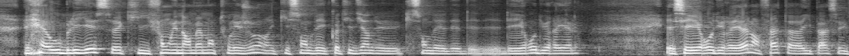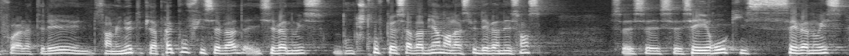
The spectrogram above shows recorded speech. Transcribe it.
et à oublier ceux qui font énormément tous les jours et qui sont des quotidiens, qui sont des, héros du réel. Et ces héros du réel, en fait, ils passent une fois à la télé, une, cinq minutes, et puis après, pouf, ils s'évadent, ils s'évanouissent. Donc je trouve que ça va bien dans la suite d'évanescence, ces héros qui s'évanouissent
